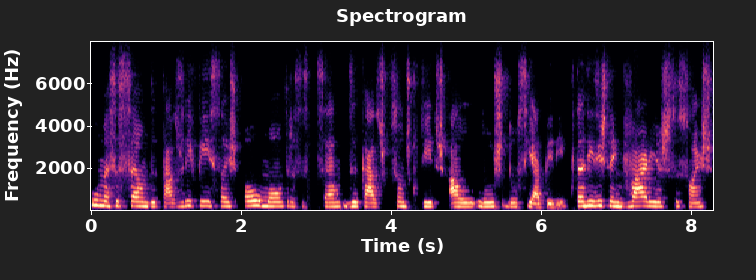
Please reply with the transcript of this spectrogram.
uma sessão de casos difíceis ou uma outra sessão de casos que são discutidos à luz do CRPD. Portanto, existem várias sessões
